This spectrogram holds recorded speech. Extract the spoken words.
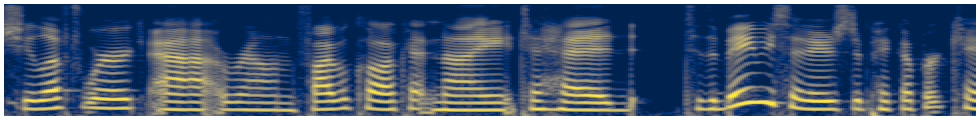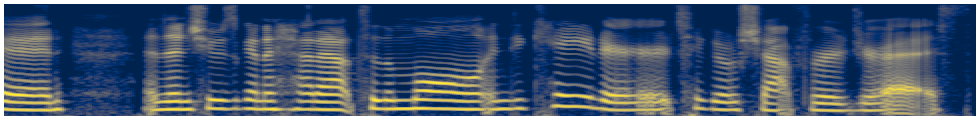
She left work at around five o'clock at night to head to the babysitters to pick up her kid, and then she was going to head out to the mall in Decatur to go shop for a dress.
